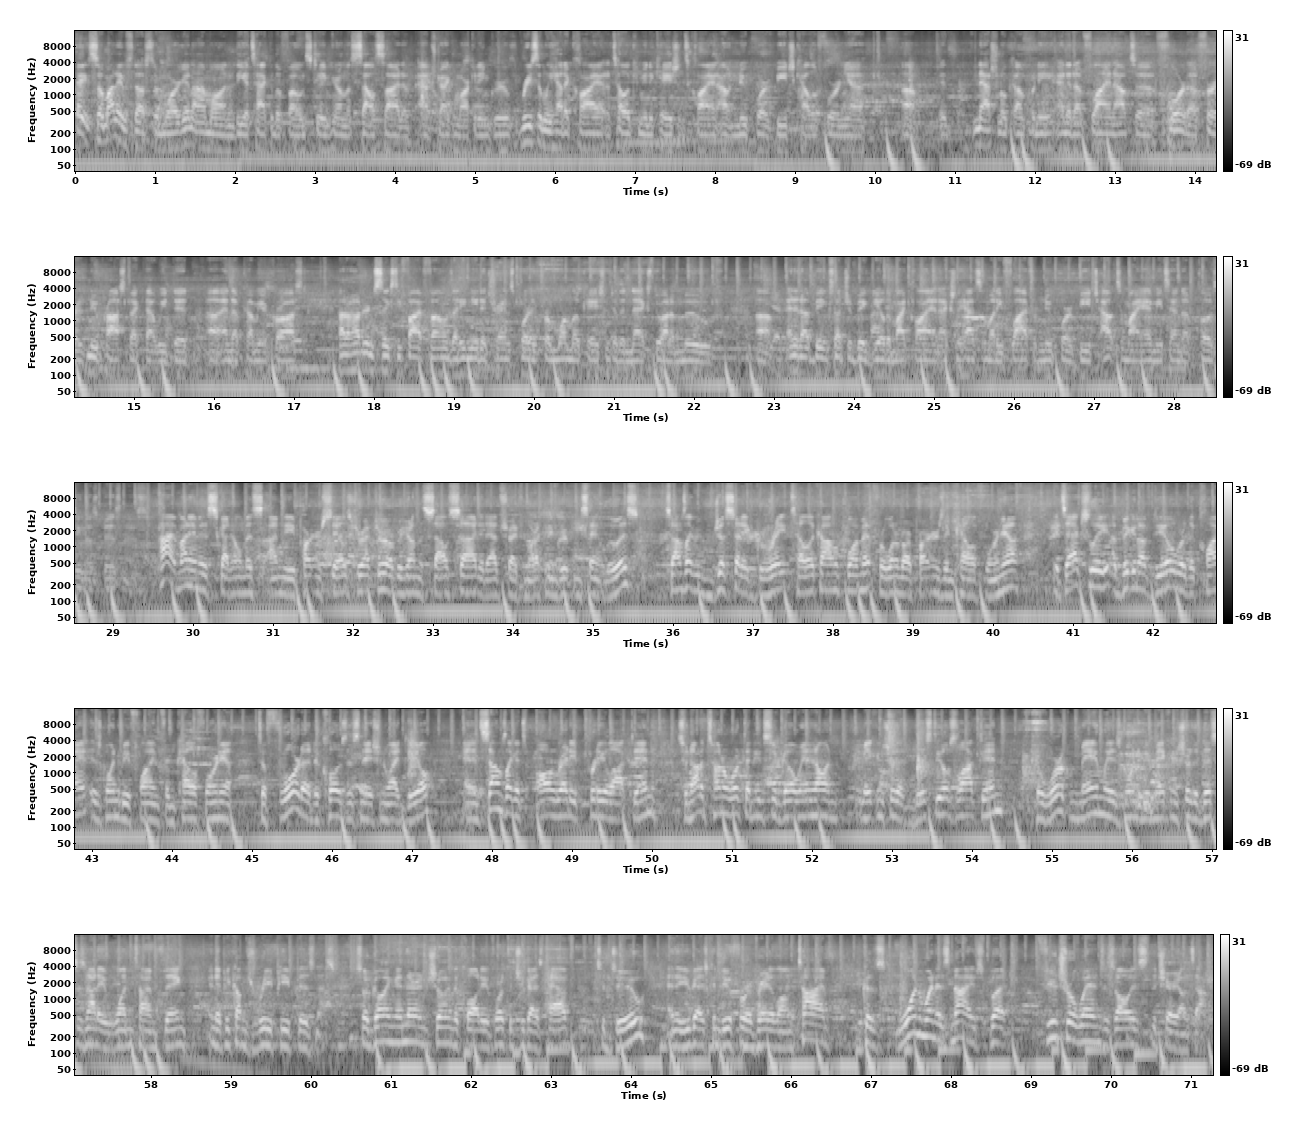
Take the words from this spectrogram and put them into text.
Hey, so my name is Dustin Morgan. I'm on the Attack of the Phones team here on the south side of Abstrakt Marketing Group. Recently had a client, a telecommunications client out in Newport Beach, California. Um, national company ended up flying out to Florida for a new prospect that we did uh, end up coming across. Had 165 phones that he needed transported from one location to the next throughout a move. Um, ended up being such a big deal that my client actually had somebody fly from Newport Beach out to Miami to end up closing this business. Hi, my name is Scott Hilmes. I'm the partner sales director over here on the south side at Abstrakt Marketing Group in St. Louis. Sounds like we've just set a great telecom appointment for one of our partners in California. It's actually a big enough deal where the client is going to be flying from California to Florida to close this nationwide deal and it sounds like it's already pretty locked in. So not a ton of work that needs to go in on making sure that this deal is locked in. The work mainly is going to be making sure that this is not a one-time thing and it becomes repeat business. So going in there and showing the quality of work that you guys have to do and that you guys can do for a very long time because one win is nice, but future wins is always the cherry on top.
